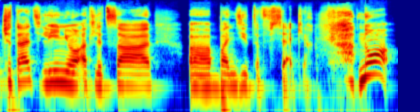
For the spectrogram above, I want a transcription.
читать линию от лица э, бандитов всяких. Но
